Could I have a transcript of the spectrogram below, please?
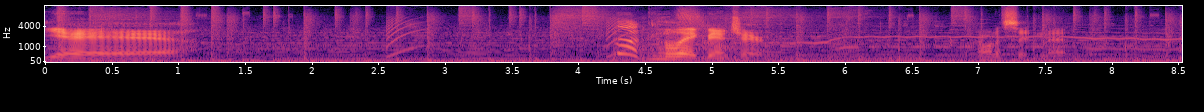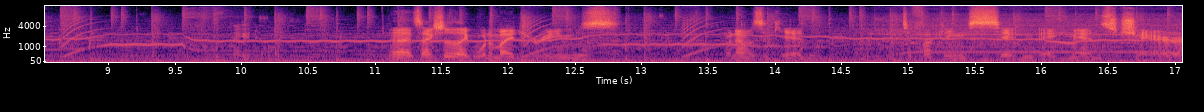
Yeah. Look, the Eggman chair. I want to sit in that. No, you don't. No, it's actually like one of my dreams when I was a kid fucking sit in Eggman's chair.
